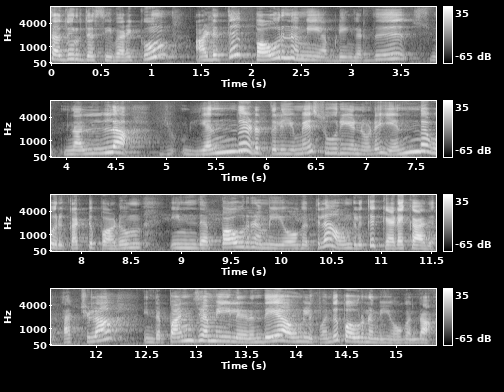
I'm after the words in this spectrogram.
சதுர்தசி வரைக்கும் அடுத்து பௌர்ணமி அப்படிங்கிறது நல்லா எந்த இடத்துலையுமே சூரியனோட எந்த ஒரு கட்டுப்பாடும் இந்த பௌர்ணமி யோகத்தில் அவங்களுக்கு கிடைக்காது. ஆக்சுவலாக இந்த பஞ்சமியிலிருந்தே அவங்களுக்கு வந்து பௌர்ணமி யோகம் தான்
